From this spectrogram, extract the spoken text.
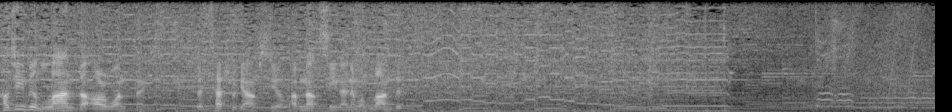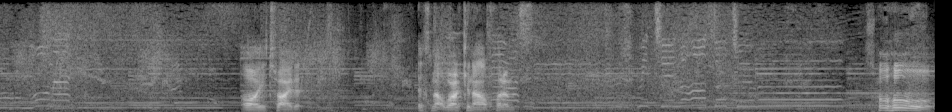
How do you even land the R1 thing? The Tetragram Seal? I've not seen anyone land it. Oh, he tried it. It's not working out for him. Oh,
